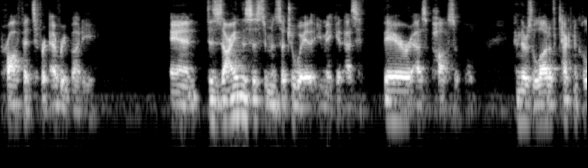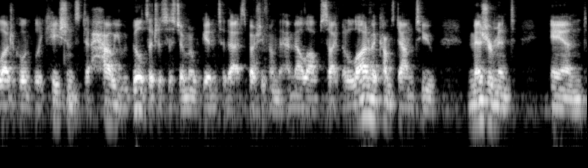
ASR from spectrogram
profits for everybody, and design the system in such a way that you make it as fair as possible. And there's a lot of technological implications to how you would build such a system, and we'll get into that, especially from the ML ops side. But a lot of it comes down to measurement and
